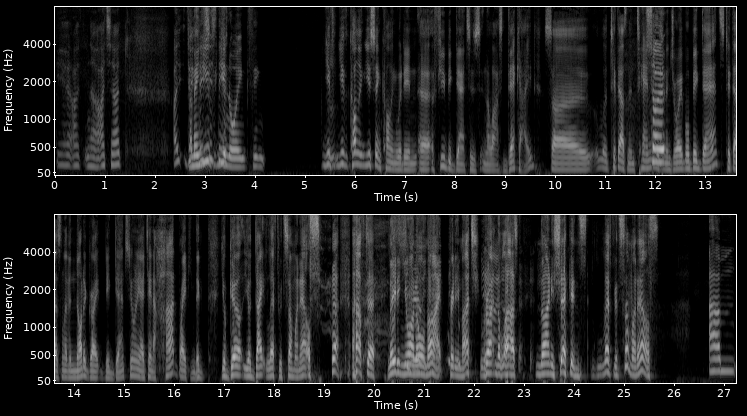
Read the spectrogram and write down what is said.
yeah. I no, I'd say. I'd, I, th- I mean, this you've- is the you- annoying thing. You've you've Colling, you've seen Collingwood in uh, a few big dances in the last decade. So well, 2010 So- was an enjoyable big dance. 2011 not a great big dance. 2018 a heartbreaking. The, your girl, your date left with someone else after leading you on all really did. night, pretty much. Yeah, right in the last 90 seconds, left with someone else. Um,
